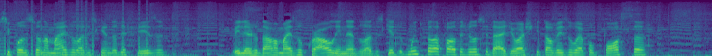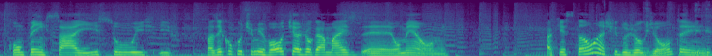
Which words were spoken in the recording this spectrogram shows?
se posiciona mais do lado esquerdo da defesa. Ele ajudava mais o Crowley, né, do lado esquerdo, muito pela falta de velocidade. Eu acho que talvez o Apple possa compensar isso e, e fazer com que o time volte a jogar mais é, homem a homem. A questão, acho que do jogo de ontem.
